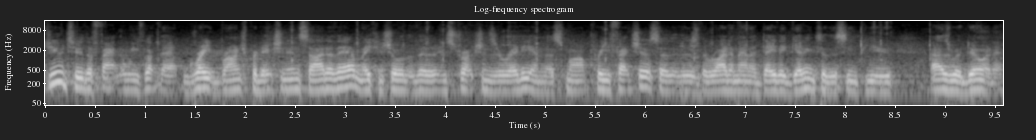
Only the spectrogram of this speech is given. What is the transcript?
due to the fact that we've got that great branch prediction inside of there, making sure that the instructions are ready and the smart prefetcher so that there's the right amount of data getting to the CPU as we're doing it.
